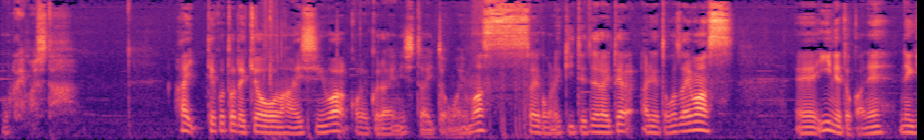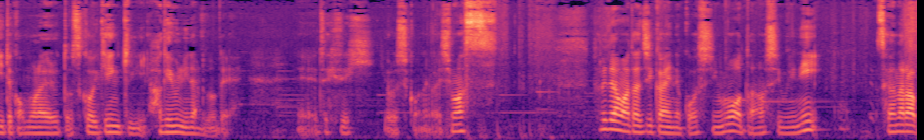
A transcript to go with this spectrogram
もらいました。はい。ということで今日の配信はこれくらいにしたいと思います。最後まで聞いていただいてありがとうございます。えー、いいねとかね、ネギとかもらえるとすごい元気に励みになるので、えー、ぜひぜひよろしくお願いします。それではまた次回の更新をお楽しみに。さよなら。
